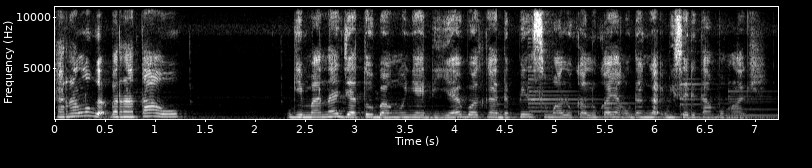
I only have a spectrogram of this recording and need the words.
Karena lo gak pernah tahu gimana jatuh bangunnya dia buat ngadepin semua luka-luka yang udah gak bisa ditampung lagi.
